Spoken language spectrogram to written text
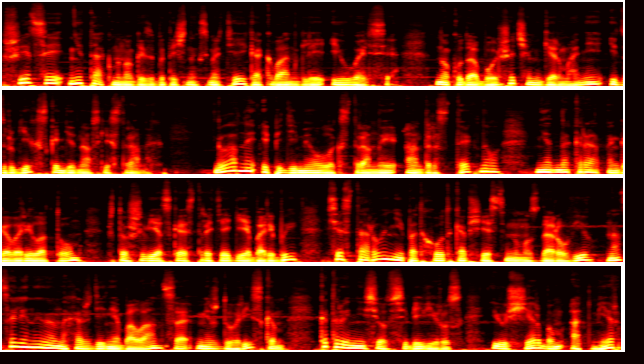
в Швеции не так много избыточных смертей, как в Англии и Уэльсе, но куда больше, чем в Германии и других скандинавских странах. Главный эпидемиолог страны Андрес Текнел неоднократно говорил о том, что шведская стратегия борьбы, всесторонний подход к общественному здоровью, нацеленный на нахождение баланса между риском, который несет в себе вирус, и ущербом от мер,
